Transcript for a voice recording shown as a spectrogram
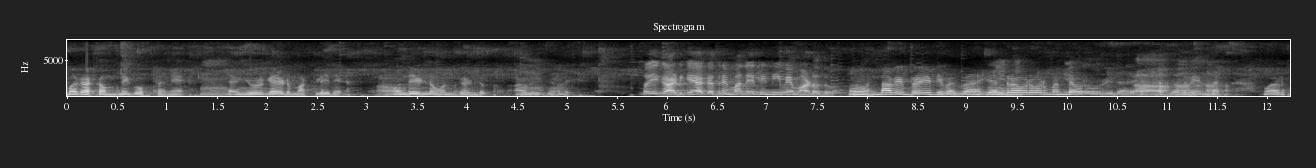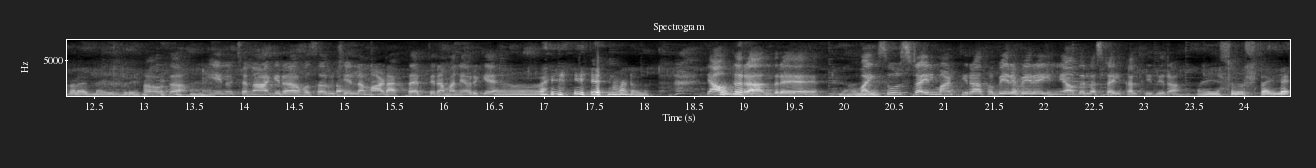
ಮಗ ಕಂಪ್ನಿಗೆ ಹೋಗ್ತಾನೆ. ಇವ್ರಿಗೆ ಎರಡು ಮಕ್ಕಳಿದೆ ಒಂದು ಹೆಣ್ಣು ಒಂದ್ ಗಂಡು. ಅವಳಿದ್ದಾಳೆ ಸೊ ಈಗ ಅಡಿಗೆ ಆಗಾದ್ರೆ ಮನೆಯಲ್ಲಿ ನೀವೇ ಮಾಡೋದು? ನಾವಿಬ್ರೇ ನಾವಿಬ್ಬರೇ ಇದೀವಲ್ವಾ ಎಲ್ಲರೂ ಅವ್ರವ್ರ ಮನೇಲಿ ಅವ್ರವ್ರು ಇದ್ದಾರೆ. ಅದರಿಂದ ಮಾಡ್ಕೊಳ್ಳೋದು ನಾವಿಬ್ಬರೇ ಹೌದಾ? ಏನು ಚೆನ್ನಾಗಿರ ಹೊಸ ರುಚಿ ಎಲ್ಲ ಮಾಡಾಕ್ತಾ ಇರ್ತೀರಾ ಮನೆಯವ್ರಿಗೆ? ಏನು ಮಾಡೋದು? ಯಾವ ತರ ಅಂದ್ರೆ ಮೈಸೂರ್ ಸ್ಟೈಲ್ ಮಾಡ್ತೀರಾ ಅಥವಾ ಬೇರೆ ಬೇರೆ ಇನ್ಯಾವ್ದೆಲ್ಲ ಸ್ಟೈಲ್ ಕಲ್ತಿದ್ದೀರಾ? ಮೈಸೂರು ಸ್ಟೈಲೇ.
